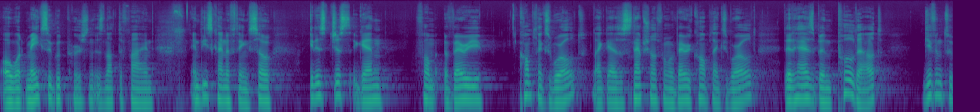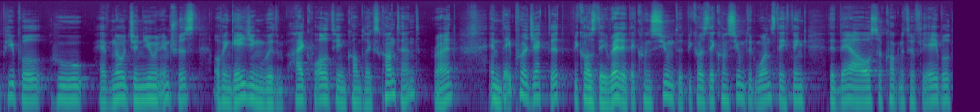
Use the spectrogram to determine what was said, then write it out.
or what makes a good person is not defined, and these kind of things. So it is just, again, from a very complex world, like there's a snapshot from a very complex world that has been pulled out, given to people who have no genuine interest of engaging with high quality and complex content, right? And they project it because they read it, they consumed it, because they consumed it once, they think that they are also cognitively able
